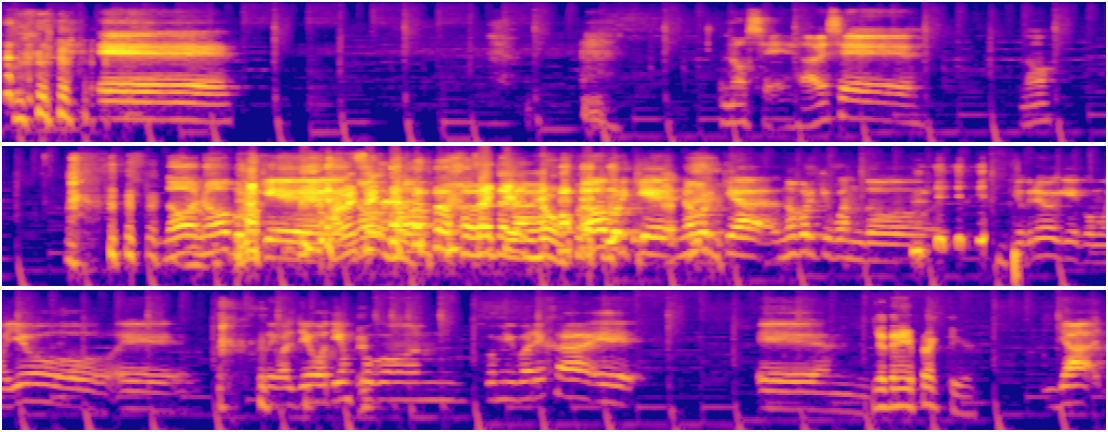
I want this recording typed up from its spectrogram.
eh, no sé, a veces. No. No, no, porque. A veces no, no, ¿Sabes qué? No. no, porque, no porque, no porque cuando yo creo que como llevo, eh, igual llevo tiempo con, con mi pareja, eh, eh, Ya tenéis práctica. ya,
